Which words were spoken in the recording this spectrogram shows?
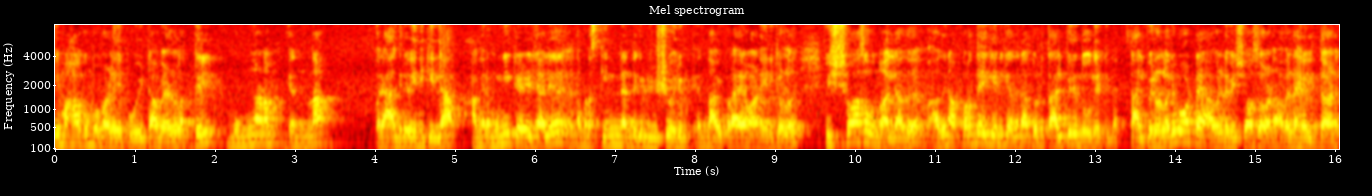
ഈ മഹാകുംഭമേളയിൽ പോയിട്ട് ആ വെള്ളത്തിൽ മുങ്ങണം എന്ന ഒരാഗ്രഹം എനിക്കില്ല. അങ്ങനെ മുങ്ങിക്കഴിഞ്ഞാൽ നമ്മുടെ സ്കിന്നിന് എന്തെങ്കിലും ഇഷ്യൂ വരും എന്ന അഭിപ്രായമാണ് എനിക്കുള്ളത്. വിശ്വാസമൊന്നും അല്ലാതെ അത് അതിനപ്പുറത്തേക്ക് എനിക്ക് അതിനകത്തോട്ട് താല്പര്യം തോന്നിയിട്ടില്ല. താല്പര്യമുള്ളവർ പോട്ടെ അവരുടെ വിശ്വാസമാണ് അവരുടെ ഹെൽത്താണ്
